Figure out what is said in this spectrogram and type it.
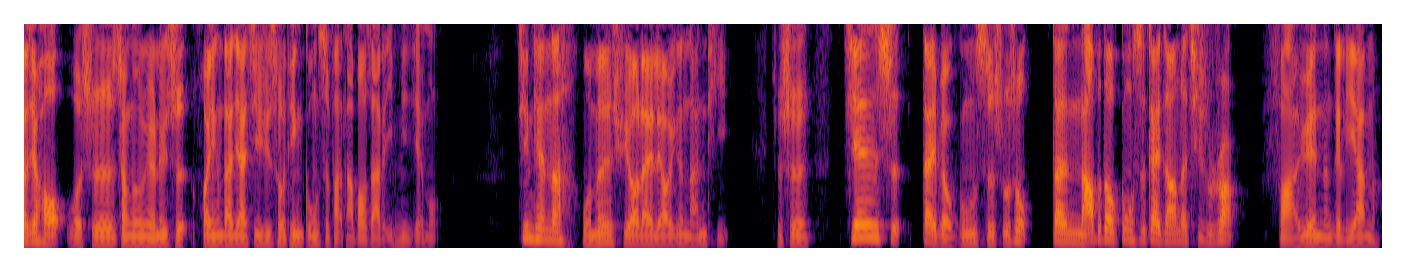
大家好，我是张根源律师，欢迎大家继续收听《公司法大爆炸》的音频节目。今天呢，我们需要来聊一个难题，就是监事代表公司诉讼，但拿不到公司盖章的起诉状，法院能给立案吗？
